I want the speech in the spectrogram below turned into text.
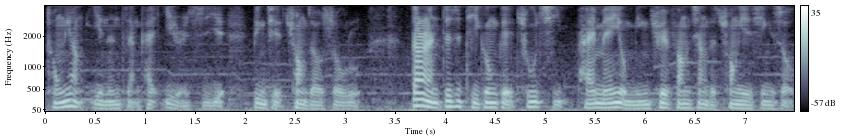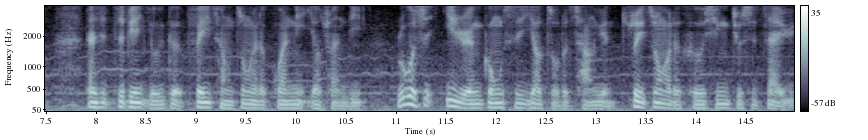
同样也能展开艺人事业，并且创造收入。当然，这是提供给初期还没有明确方向的创业新手。但是这边有一个非常重要的观念要传递。如果是艺人公司要走得长远，最重要的核心就是在于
